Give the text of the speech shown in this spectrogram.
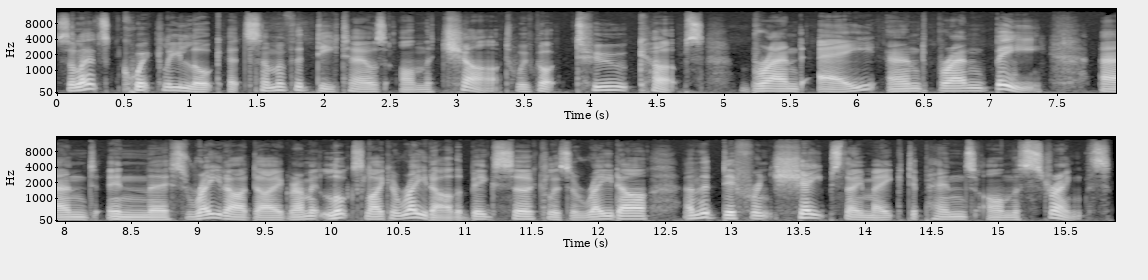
So let's quickly look at some of the details on the chart. We've got two cups, brand A and brand B. And in this radar diagram, it looks like a radar. The big circle is a radar, and the different shapes they make depends on the strengths.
